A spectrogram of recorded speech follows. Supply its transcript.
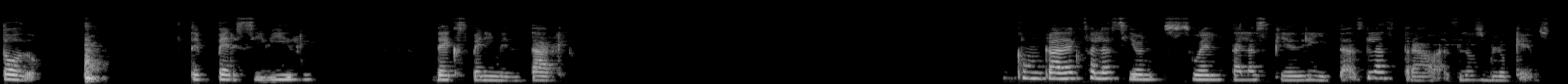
todo, de percibirlo, de experimentarlo. Con cada exhalación suelta las piedritas, las trabas, los bloqueos,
